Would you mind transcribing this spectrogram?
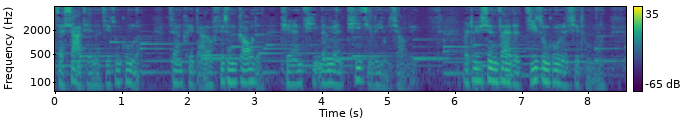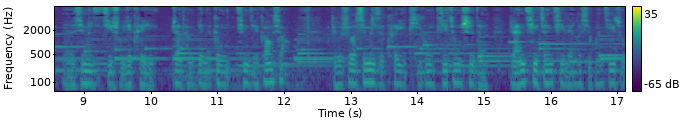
在夏天呢集中供冷，这样可以达到非常高的天然气能源梯级利用效率。而对于现在的集中供热系统呢，呃，西门子技术也可以让它们变得更清洁高效。比如说，西门子可以提供集中式的燃气蒸汽联合循环机组，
